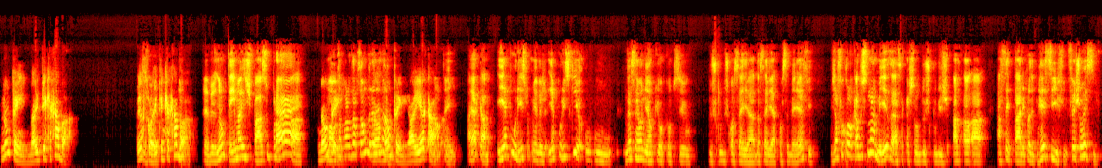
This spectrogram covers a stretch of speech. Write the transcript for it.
não tem. Aí tem que acabar. Só, aí tem que acabar. É, veja, Não tem mais espaço para Não uma tem. outra paralisação grande, Não, não. não tem. Aí acaba. Não tem. Aí acaba. E é por isso, veja, e é por isso que o, o- nessa reunião que aconteceu dos clubes com a Série A, da Série A com a CBF, já foi colocado isso na mesa, essa questão dos clubes a- a- a- aceitarem, por exemplo, Recife, fechou Recife.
